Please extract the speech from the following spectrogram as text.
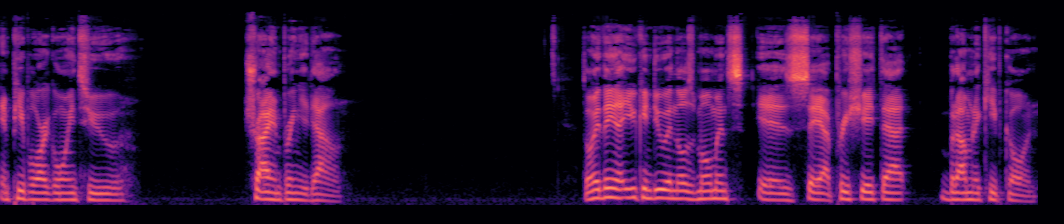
and people are going to try and bring you down. The only thing that you can do in those moments is say, I appreciate that, but I'm going to keep going.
